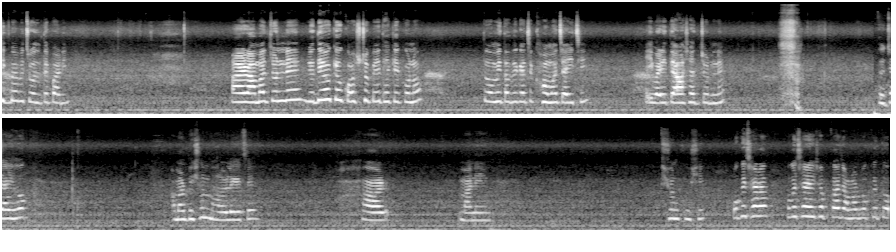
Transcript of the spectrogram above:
ঠিকভাবে চলতে পারি। আর আমার জন্যে যদিও কেউ কষ্ট পেয়ে থাকে কোনো, তো আমি তাদের কাছে ক্ষমা চাইছি এই বাড়িতে আসার জন্যে। তো যাই হোক, আমার ভীষণ ভালো লেগেছে। আর মানে ভীষণ খুশি। ওকে ছাড়া ওকে ছাড়া এইসব কাজ আমার পক্ষে তো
